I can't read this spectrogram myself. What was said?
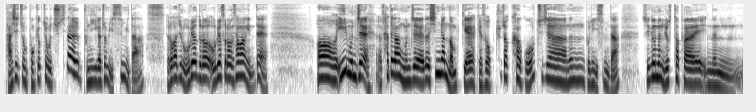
다시 좀 본격적으로 추진할 분위기가 좀 있습니다. 여러 가지로 우려들어 우려스러운 상황인데 어, 이 문제, 4대강 문제를 10년 넘게 계속 추적하고 취재하는 분이 있습니다. 지금은 뉴스타파에 있는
